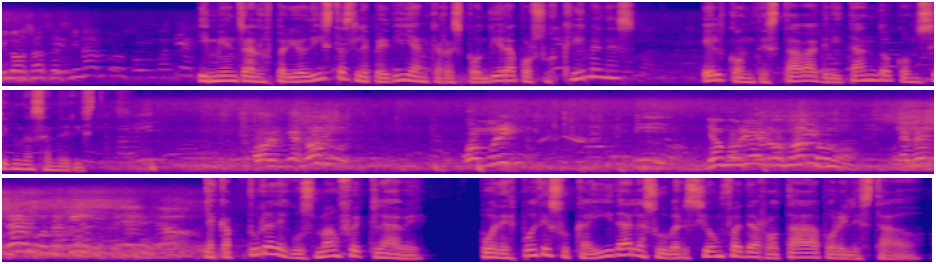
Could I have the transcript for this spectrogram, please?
Y los asesinatos. Y mientras los periodistas le pedían que respondiera por sus crímenes, él contestaba gritando consignas senderistas. Porque somos comunistas. Ya murió el comunismo. La captura de Guzmán fue clave, pues después de su caída la subversión fue derrotada por el Estado.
